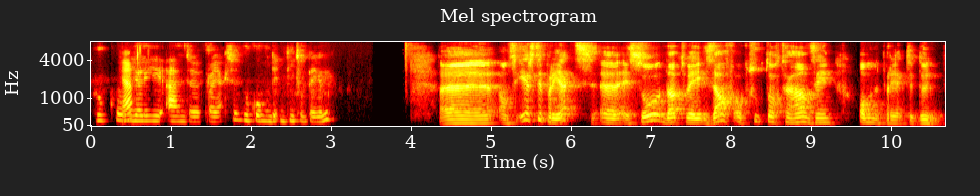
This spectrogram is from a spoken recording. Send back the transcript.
Hoe komen ja? jullie aan de projecten? Hoe komen die, die tot bij jullie? Uh, ons eerste project uh, is zo dat wij zelf op zoektocht gegaan zijn om het project te doen.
